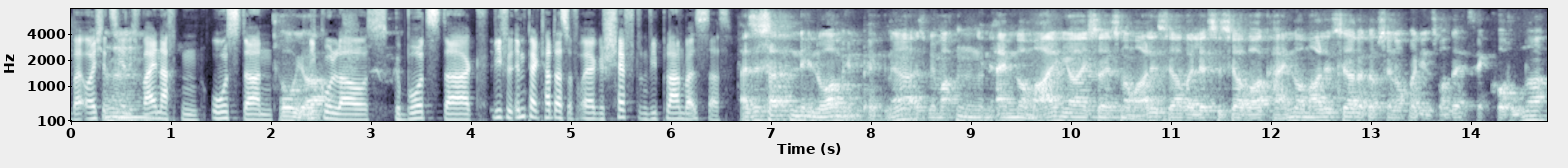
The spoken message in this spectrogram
Bei euch jetzt mhm. Weihnachten, Ostern, oh, ja. Nikolaus, Geburtstag. Wie viel Impact hat das auf euer Geschäft und wie planbar ist das? Also es hat einen enormen Impact. Ne? Also wir machen in einem normalen Jahr, ich sage jetzt normales Jahr, weil letztes Jahr war kein normales Jahr, da gab es ja nochmal den Sondereffekt Corona,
